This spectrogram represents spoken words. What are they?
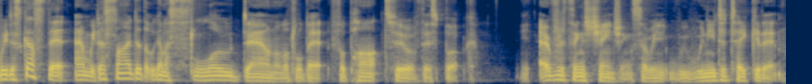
we discussed it and we decided that we're going to slow down a little bit for part two of this book. Everything's changing, so we, we, we need to take it in.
